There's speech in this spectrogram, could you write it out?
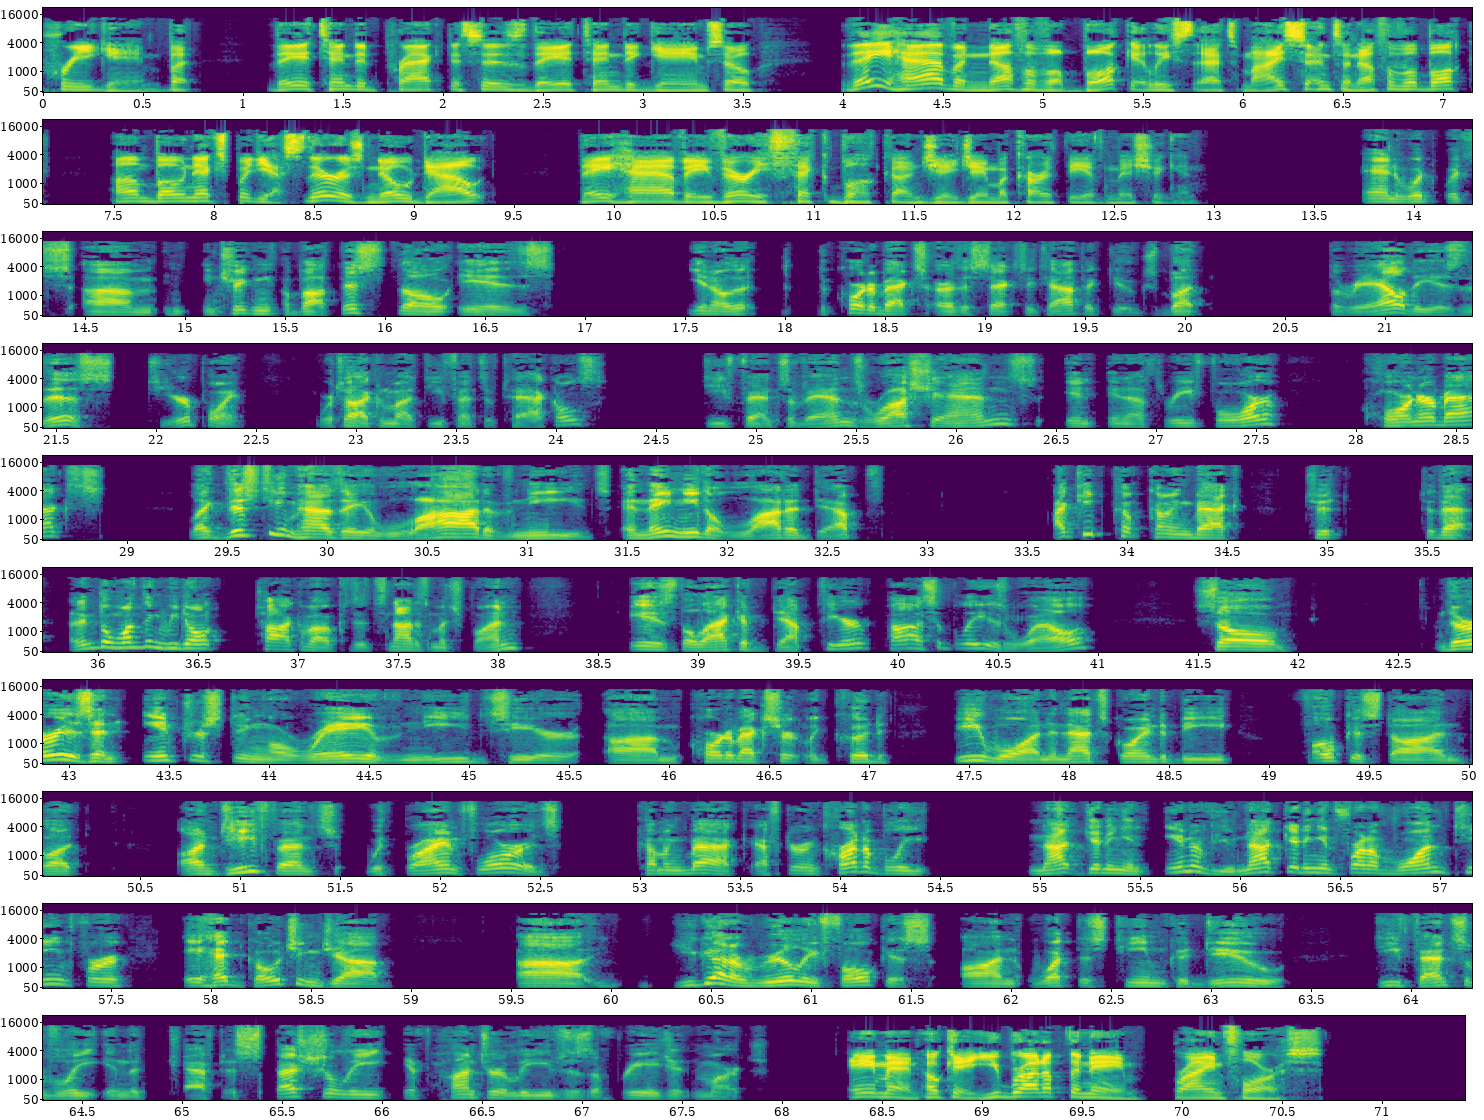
pregame? But they attended practices, they attended games. So they have enough of a book, at least that's my sense, enough of a book on Bo Nix. But yes, there is no doubt they have a very thick book on J.J. McCarthy of Michigan. And what, what's um, intriguing about this, though, is you know the, the quarterbacks are the sexy topic, Dukes, but the reality is this. To your point, we're talking about defensive tackles, defensive ends, rush ends in, in a three-four, cornerbacks. Like this team has a lot of needs, and they need a lot of depth. I keep coming back to to that. I think the one thing we don't talk about because it's not as much fun is the lack of depth here, possibly as well. So there is an interesting array of needs here. Um, quarterback certainly could be one, and that's going to be focused on. But on defense, with Brian Flores coming back after incredibly not getting an interview, not getting in front of one team for a head coaching job, uh, you got to really focus on what this team could do defensively in the draft, especially if Hunter leaves as a free agent in March. Amen. Okay, you brought up the name, Brian Flores.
